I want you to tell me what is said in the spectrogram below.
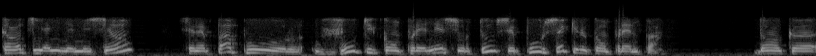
quand il y a une émission, ce n'est pas pour vous qui comprenez surtout, c'est pour ceux qui ne comprennent pas. Donc, euh,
